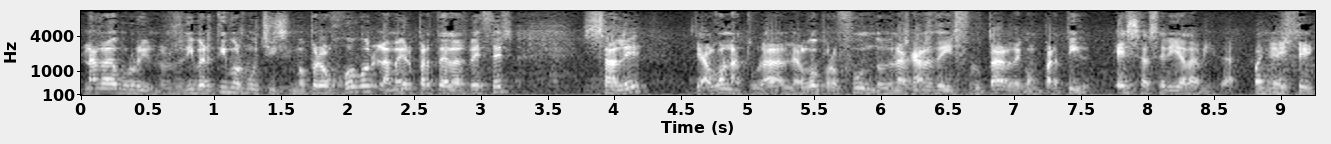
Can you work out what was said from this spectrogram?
nada de aburrirnos, nos divertimos muchísimo, pero el juego, la mayor parte de las veces, sale de algo natural, de algo profundo, de unas ganas de disfrutar, de compartir. Esa sería la vida. Magnífic.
